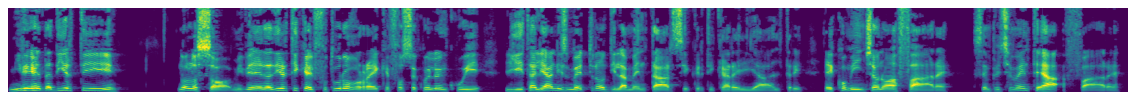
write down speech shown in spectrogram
Mi viene da dirti non lo so, mi viene da dirti che il futuro vorrei che fosse quello in cui gli italiani smettono di lamentarsi e criticare gli altri e cominciano a fare, semplicemente a fare.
